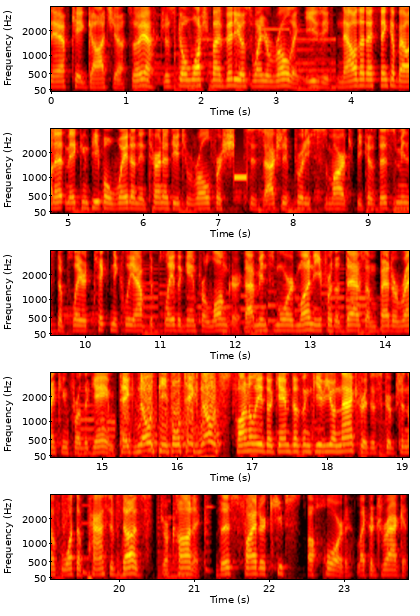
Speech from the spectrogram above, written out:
AFK gacha. So yeah, just go watch my videos when you're rolling. Easy. Now that I think about it, making people wait an eternity to roll for shits is actually pretty smart because this means the player technically have to play the game for longer. That means more money for the devs and better ranking for the game. Take note, people, take notes! Finally, the game doesn't give you an accurate description of what the passive does. Draconic. This fighter keeps a horde, like a dragon.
